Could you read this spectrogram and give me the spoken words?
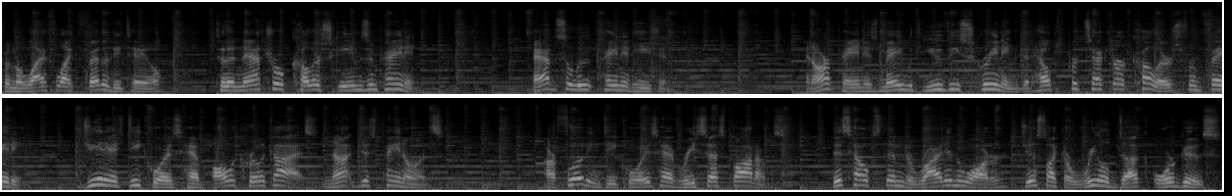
from the lifelike feather detail to the natural color schemes and painting. Absolute paint adhesion. And our paint is made with UV screening that helps protect our colors from fading. G&H decoys have all acrylic eyes, not just paint-ons. Our floating decoys have recessed bottoms. This helps them to ride in the water just like a real duck or goose.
